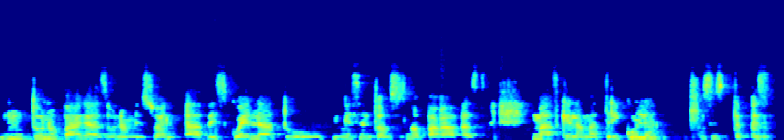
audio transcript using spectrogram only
Mm, tú no pagas una mensualidad de escuela, tú en ese entonces no pagabas más que la matrícula, entonces te puedes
